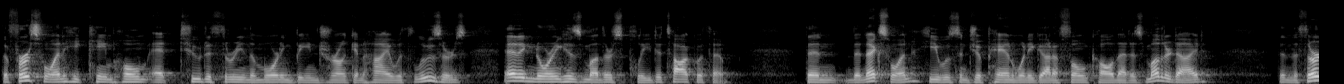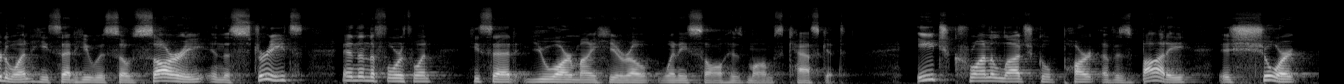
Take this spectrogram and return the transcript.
The first one, he came home at 2 to 3 in the morning being drunk and high with losers and ignoring his mother's plea to talk with him. Then the next one, he was in Japan when he got a phone call that his mother died. Then the third one, he said he was so sorry in the streets. And then the fourth one, he said, You are my hero when he saw his mom's casket. Each chronological part of his body is short,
